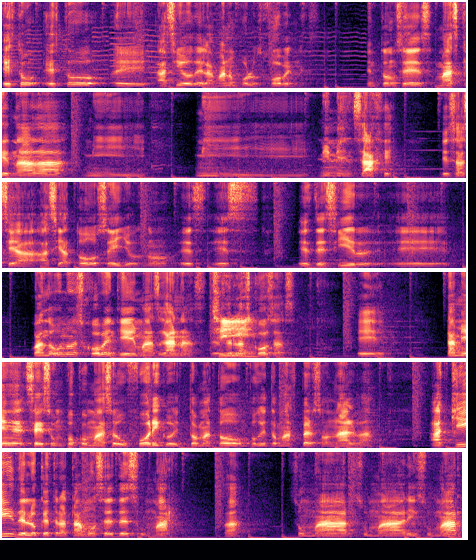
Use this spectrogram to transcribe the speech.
esto esto eh, ha sido de la mano por los jóvenes. Entonces, más que nada, mi, mi mi mensaje es hacia, hacia todos ellos, ¿no? Es, es, es decir, eh, cuando uno es joven tiene más ganas de hacer las cosas. Eh, también es un poco más eufórico y toma todo un poquito más personal, ¿va? Aquí de lo que tratamos es de sumar, ¿va? Sumar, sumar y sumar,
